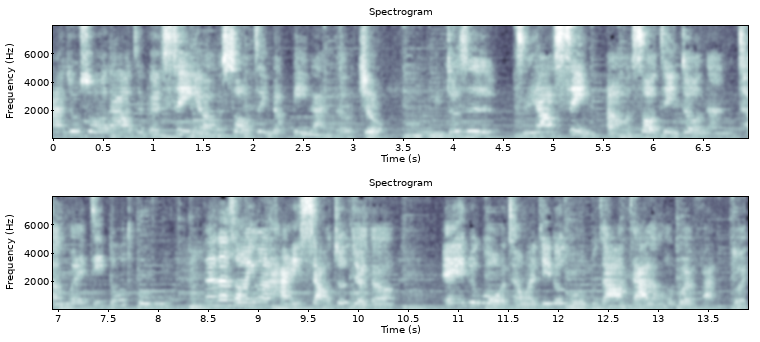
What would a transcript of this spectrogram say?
他就说到这个信而受尽的必然得救，嗯，就是只要信而受尽就能成为基督徒。但那时候因为还小，就觉得，哎，如果我成为基督徒，我不知道家人会不会反对。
